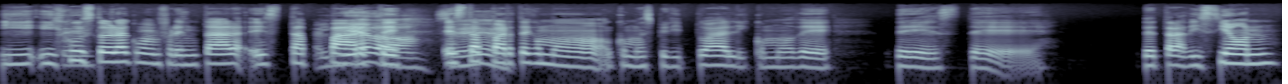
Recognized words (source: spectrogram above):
Y, y Sí. justo era como enfrentar esta El parte, miedo, esta sí. parte como, como espiritual y como de, de este de tradición,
